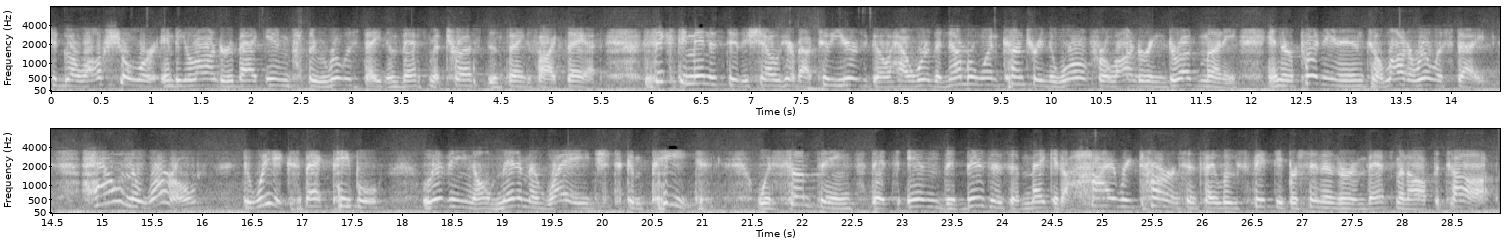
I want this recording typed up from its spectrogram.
to go offshore and be laundered back in through real estate investment trusts and things like that. 60 Minutes did a show here about two years ago how we're the number one country in the world for laundering drug money, and they're putting it into a lot of real estate. How in the world? Do we expect people living on minimum wage to compete with something that's in the business of making a high return since they lose 50% of their investment off the top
